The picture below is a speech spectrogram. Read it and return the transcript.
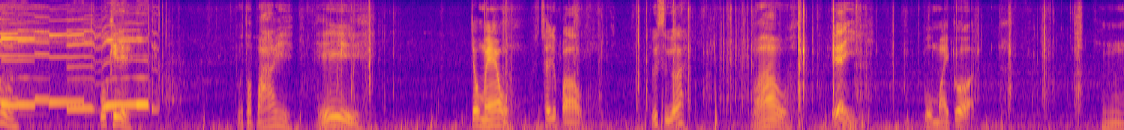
น โอเค ตัวต่อไป เฮ้ เจ้าแมว ช่หรือเปล่า หรือเสือ ว้าว เฮ้ย โอ้ my god อืม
